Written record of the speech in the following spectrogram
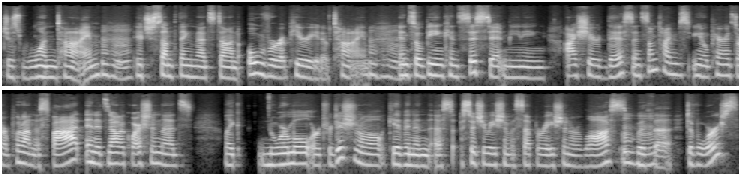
just one time. Mhm. It's something that's done over a period of time. Mhm. And so being consistent, meaning I shared this, and sometimes, you know, parents are put on the spot and it's not a question that's like normal or traditional given in a situation with separation or loss Mhm. with a divorce.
